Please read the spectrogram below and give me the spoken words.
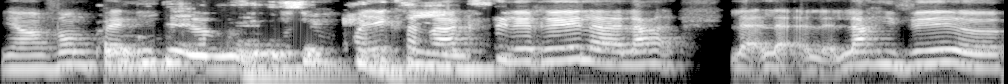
il y a un vent de panique. Vous croyez que ça va accélérer l'arrivée euh,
